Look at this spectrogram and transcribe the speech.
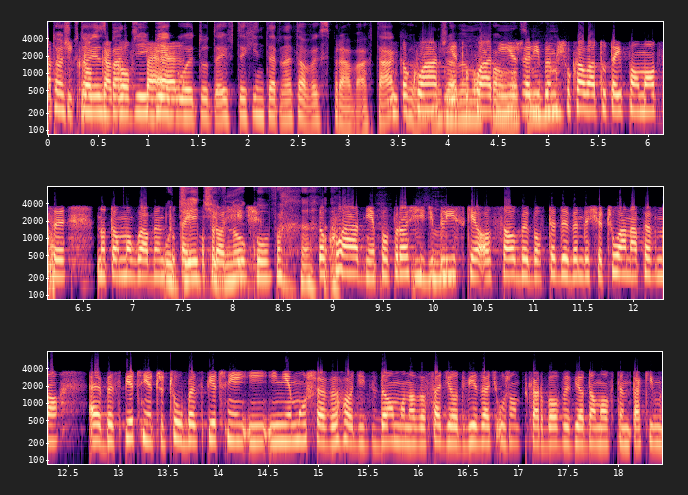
Ktoś, kto jest bardziej biegły tutaj w tych internetowych sprawach, tak? Dokładnie, Żeby dokładnie. Jeżeli bym Mhm. szukała tutaj pomocy, no to mogłabym U tutaj dzieci, poprosić. wnuków. Dokładnie, poprosić Mhm. bliskie osoby, bo wtedy będę się czuła na pewno e, bezpiecznie, czy czuł bezpiecznie i, i nie muszę wychodzić z domu na zasadzie odwiedzać Urząd Skarbowy, wiadomo, w tym takim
